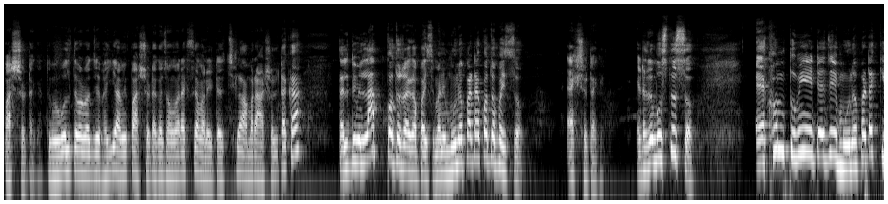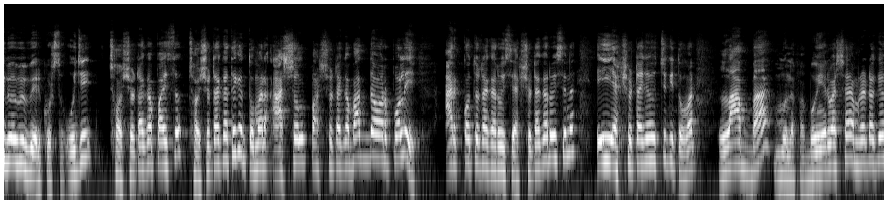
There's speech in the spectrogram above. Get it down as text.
পাঁচশো টাকা। তুমি বলতে পারবে যে, ভাইয়া, আমি পাঁচশো টাকা জমা রাখছি, আমার এটা ছিল আমার আসল টাকা। তাহলে তুমি লাভ কত টাকা পাইছো? মানে মুনাফাটা কত পাইছো? একশো টাকা। এটা তো বুঝতেছো? এখন তুমি এটা যে মুনাফাটা কীভাবে বের করছ? ওই যে ছয়শো টাকা পাইছো, ছয়শো টাকা থেকে তোমার আসল পাঁচশো টাকা বাদ দেওয়ার ফলে আর কত টাকা রয়েছে? একশো টাকা রয়েছে না? এই একশো টাকা হচ্ছে কি তোমার লাভ বা মুনাফা। বইয়ের ভাষায় আমরা এটাকে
